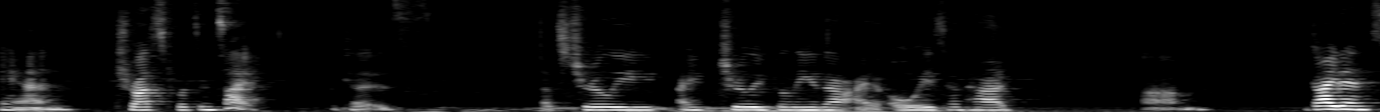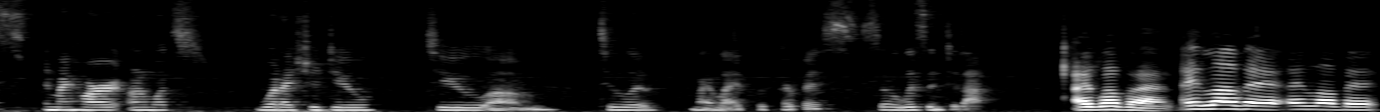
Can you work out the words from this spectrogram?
And trust what's inside because that's truly, I truly believe that I always have had um, guidance in my heart on what's what I should do to um, to live my life with purpose. So listen to that. I love that. I love it. I love it.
